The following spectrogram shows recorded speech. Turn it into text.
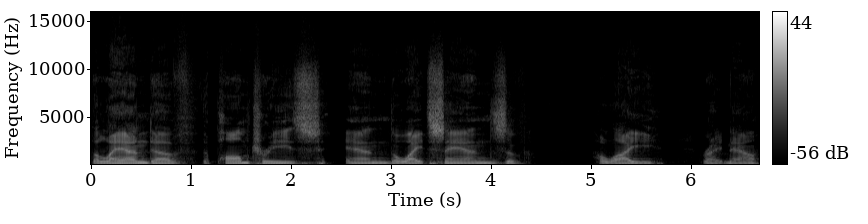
the land of the palm trees and the white sands of Hawaii right now.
